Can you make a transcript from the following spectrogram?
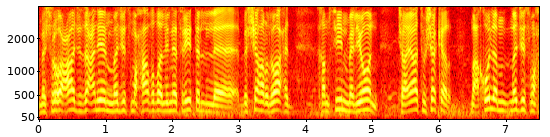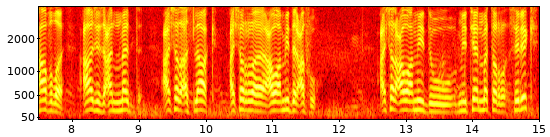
مشروع عاجز عليه مجلس محافظة لنثرية بالشهر الواحد 50 مليون شايات وشكر. معقولة مجلس محافظة عاجز عن مد 10 أسلاك 10 عواميد العفو. 10 عواميد و200 متر سلك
